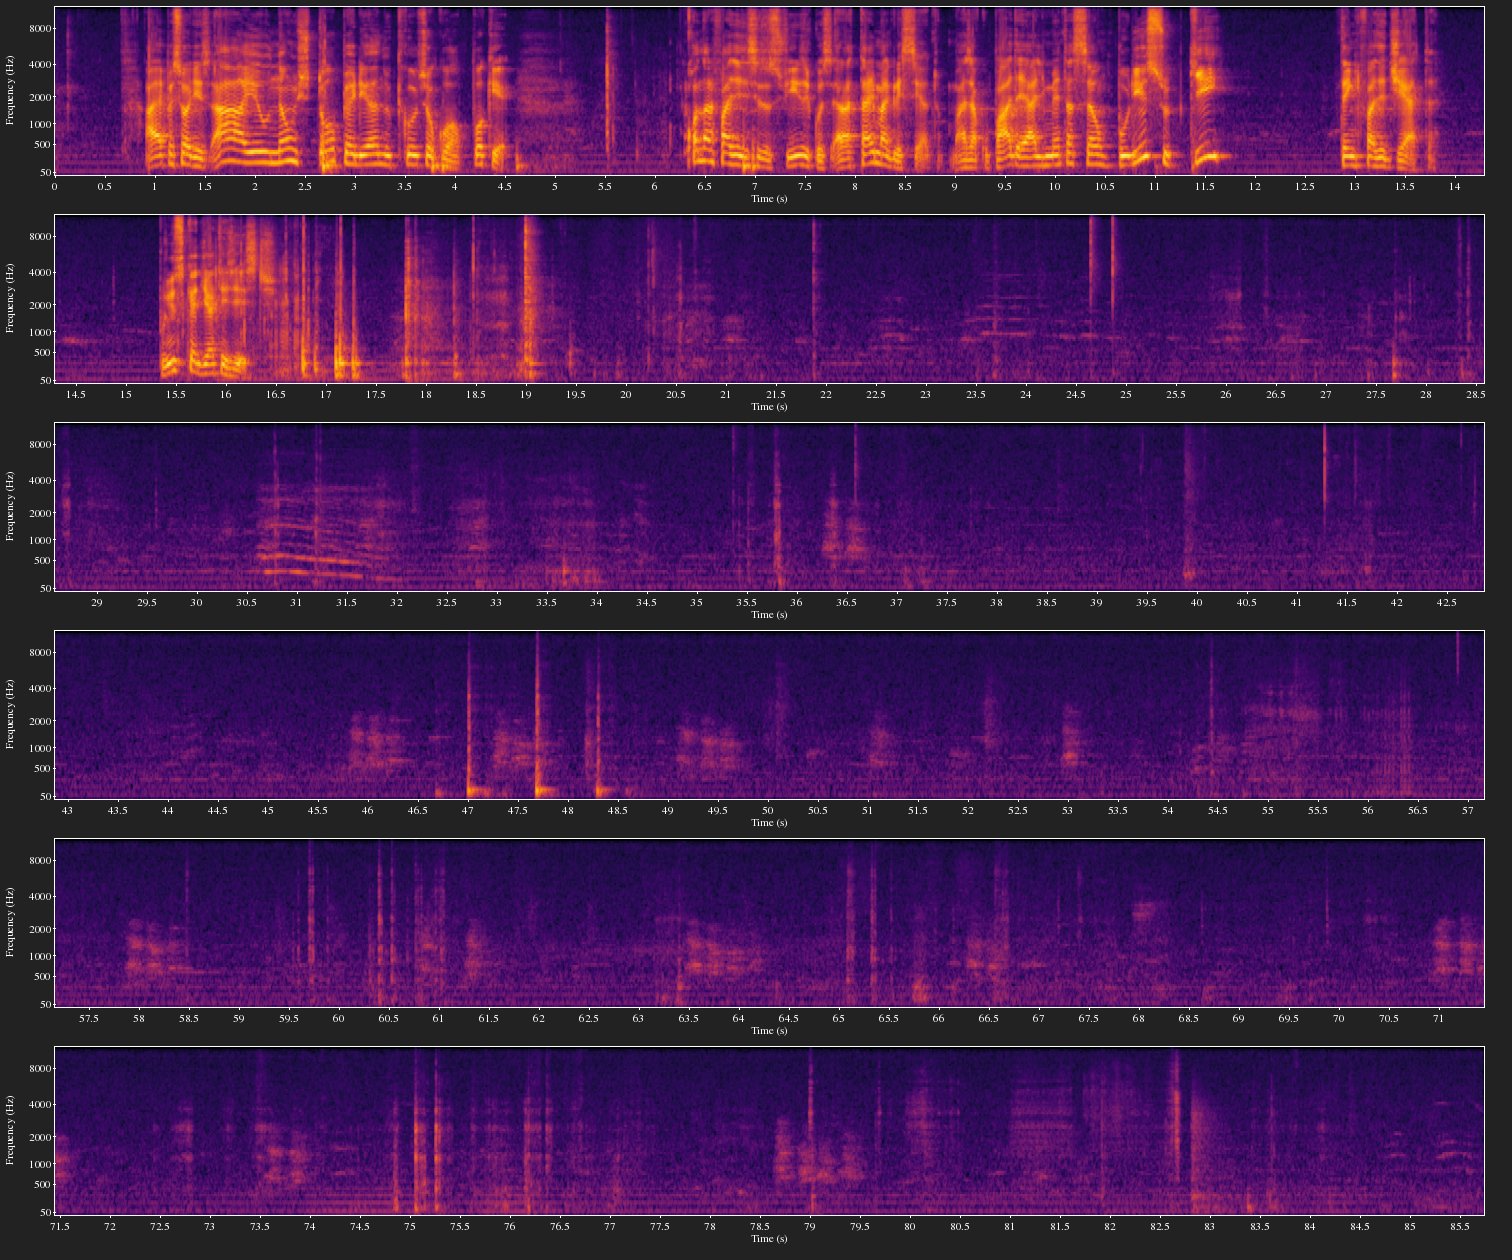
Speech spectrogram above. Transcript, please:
Aí a pessoa diz, ah, eu não estou perdendo quilo do seu corpo. Por quê? Quando ela faz exercícios físicos, ela está emagrecendo, mas a culpada é a alimentação. Por isso que tem que fazer dieta. Por isso que a dieta existe.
